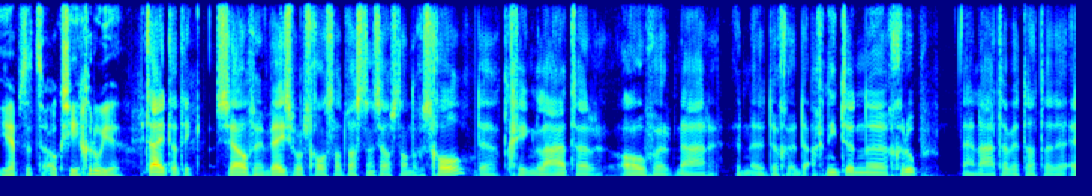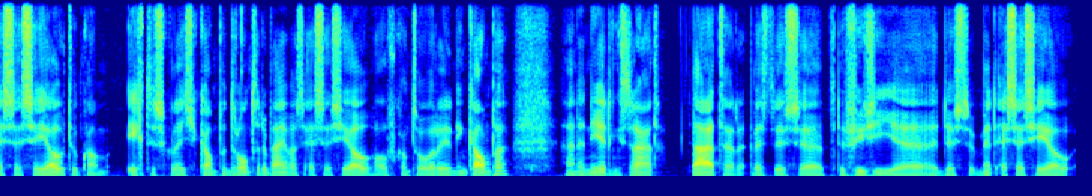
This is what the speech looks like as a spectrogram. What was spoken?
Je hebt het ook zien groeien. De tijd dat ik zelf in Wezen op school zat, was het een zelfstandige school. Dat ging later over naar een, de, de Agnietengroep. En later werd dat de SSCO. Toen kwam Ichtus College Kampen Dronten erbij, was SSCO, hoofdkantoor in, in Kampen aan de Neringstraat. Later was dus uh, de fusie uh, dus met SSCO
